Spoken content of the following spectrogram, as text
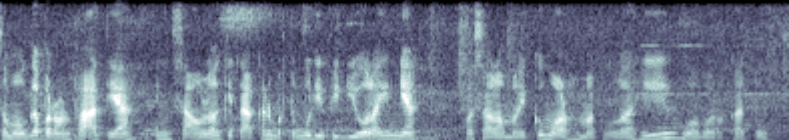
Semoga bermanfaat ya. Insya Allah kita akan bertemu di video lainnya. Wassalamualaikum warahmatullahi wabarakatuh.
